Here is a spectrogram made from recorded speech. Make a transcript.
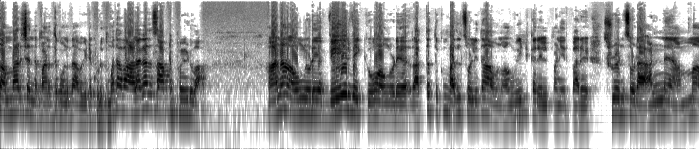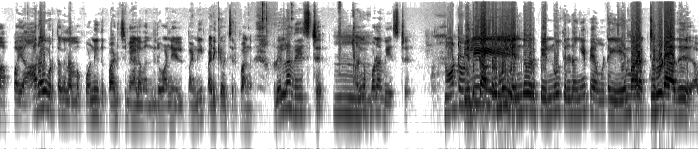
சம்பாரிச்சு அந்த பணத்தை கொண்டு வந்து அவகிட்ட கொடுக்கும்போது அவ அழகா அதை சாப்பிட்டு போயிடுவா. ஆனா அவங்களுடைய வேர்வைக்கும் அவங்களுடைய ரத்தத்துக்கும் பதில் சொல்லி தான் ஆகணும். அவங்க வீட்டுக்காரர் ஹெல்ப் பண்ணியிருப்பாரு. ஸ்டூடெண்ட்ஸோட அண்ணன் அம்மா அப்பா யாரோ ஒருத்தவங்க நம்ம பொண்ணு இதை படிச்சு மேல வந்துருவான்னு ஹெல்ப் பண்ணி படிக்க வச்சிருப்பாங்க. அதெல்லாம் வேஸ்ட் அங்க போனா வேஸ்ட் நாட் அப்புறமும் எந்த ஒரு பெண்ணும் திருடங்க போய் அவங்ககிட்ட ஏமாறக்கூடாது நான் இப்ப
